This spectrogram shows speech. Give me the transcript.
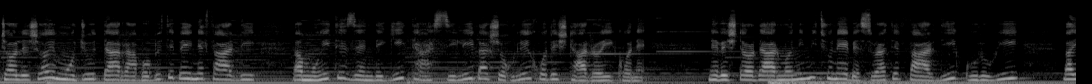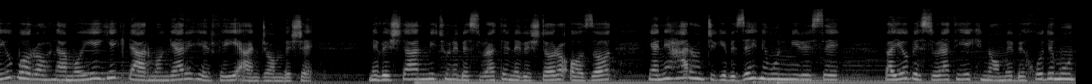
چالش های موجود در روابط بین فردی و محیط زندگی تحصیلی و شغلی خودش طراحی کنه. نوشتار درمانی می‌تونه به صورت فردی، گروهی و یا با راهنمایی یک درمانگر حرفه‌ای انجام بشه. نوشتن می‌تونه به صورت نوشتار آزاد یعنی هر آنچه که به ذهنمون می‌رسه و یا به صورت یک نامه به خودمون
